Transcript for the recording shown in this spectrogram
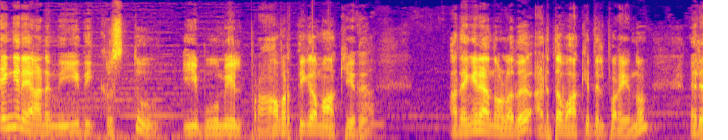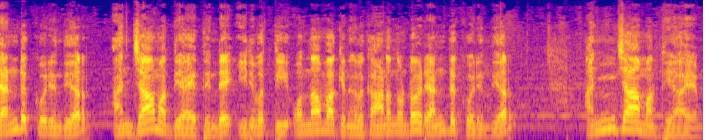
എങ്ങനെയാണ് നീതി ക്രിസ്തു ഈ ഭൂമിയിൽ പ്രാവർത്തികമാക്കിയത്. അതെങ്ങനെയാന്നുള്ളത് അടുത്ത വാക്യത്തിൽ പറയുന്നു. രണ്ട് കൊരിന്തിയർ അഞ്ചാം അധ്യായത്തിന്റെ ഇരുപത്തി ഒന്നാം വാക്യം നിങ്ങൾ കാണുന്നുണ്ടോ? രണ്ട് കൊരിന്തിയർ അഞ്ചാം അധ്യായം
